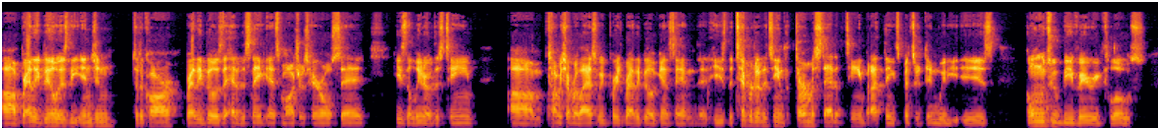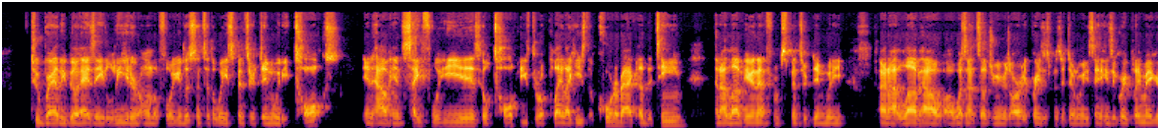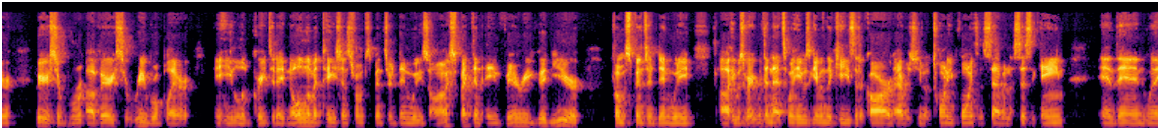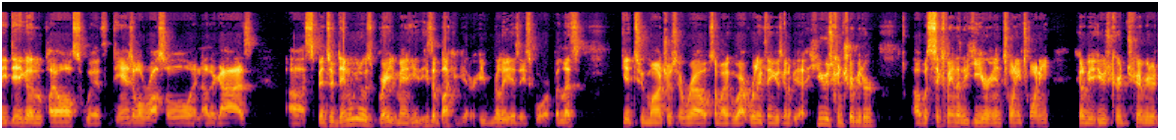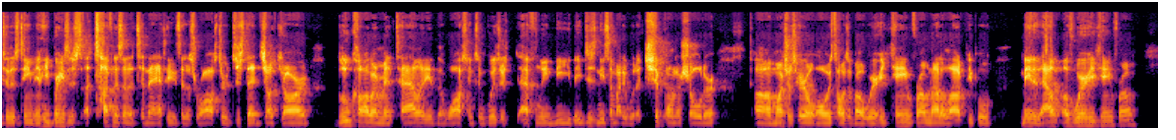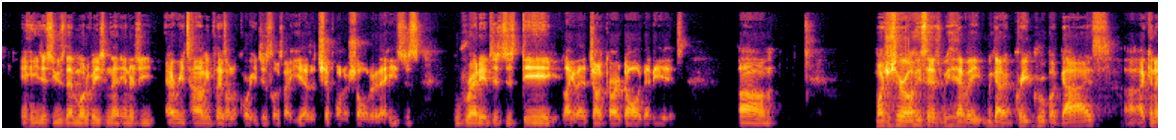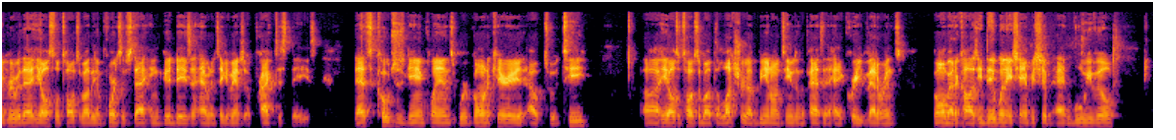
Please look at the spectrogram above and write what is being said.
Uh, Bradley Beal is the engine to the car. Bradley Beal is the head of the snake, as Montrezl Harrell said. He's the leader of this team. Um, Tommy Sheppard last week praised Bradley Beal again, saying that he's the temperature of the team, the thermostat of the team. But I think Spencer Dinwiddie is going to be very close to Bradley Beal as a leader on the floor. You listen to the way Spencer Dinwiddie talks and how insightful he is. He'll talk you through a play like he's the quarterback of the team. And I love hearing that from Spencer Dinwiddie. And I love how uh, Wes Unseld Jr. has already praised Spencer Dinwiddie, saying he's a great playmaker, very a very cerebral player, and he looked great today. No limitations from Spencer Dinwiddie. So I'm expecting a very good year from Spencer Dinwiddie. Uh, he was great with the Nets when he was given the keys to the car, averaged you know 20 points and seven assists a game. And then when they did go to the playoffs with D'Angelo Russell and other guys, uh, Spencer Dinwiddie was great, man. He, he's a bucket getter. He really is a scorer. But let's get to Montrezl Harrell, somebody who I really think is going to be a huge contributor. Uh, with six man of the year in 2020, he's going to be a huge contributor to this team, and he brings just a toughness and a tenacity to this roster. Just that junkyard blue collar mentality the Washington Wizards definitely need. They just need somebody with a chip on their shoulder. Uh, Montrezl Harrell always talks about where he came from. Not a lot of people made it out of where he came from. And he just used that motivation, that energy every time he plays on the court. He just looks like he has a chip on his shoulder, that he's just ready to just dig like that junkyard dog that he is. Um, Montrezl Harrell, he says we have a we got a great group of guys. Uh, I can agree with that. He also talks about the importance of stacking good days and having to take advantage of practice days. That's coaches' game plans. We're going to carry it out to a T. Uh, he also talks about the luxury of being on teams in the past that had great veterans going back to college. He did win a championship at Louisville,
